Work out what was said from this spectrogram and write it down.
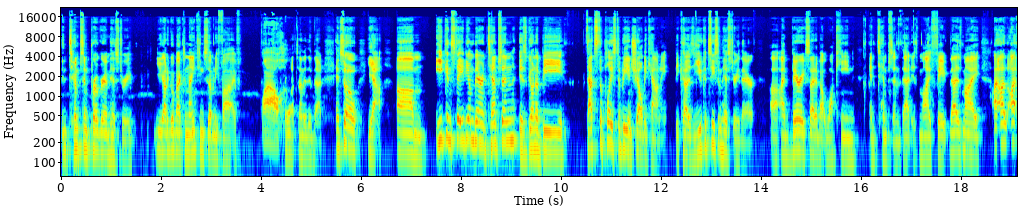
in Timpson program history. You got to go back to 1975. Wow, the last time they did that. And so, yeah, um, Eakin Stadium there in Timpson is going to be that's the place to be in Shelby County because you could see some history there. Uh, I'm very excited about Joaquin and Timpson. That is my favorite. That is my. I, I, I,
